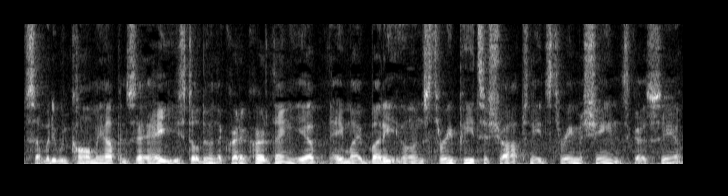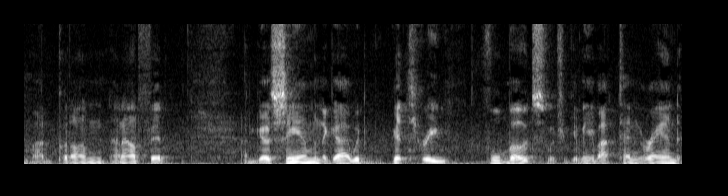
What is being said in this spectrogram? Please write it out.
somebody would call me up and say, Hey, you still doing the credit card thing? Yep. Hey, my buddy who owns three pizza shops needs three machines. Go see him. I'd put on an outfit. I'd go see him, and the guy would get three full boats, which would give me about 10 grand.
